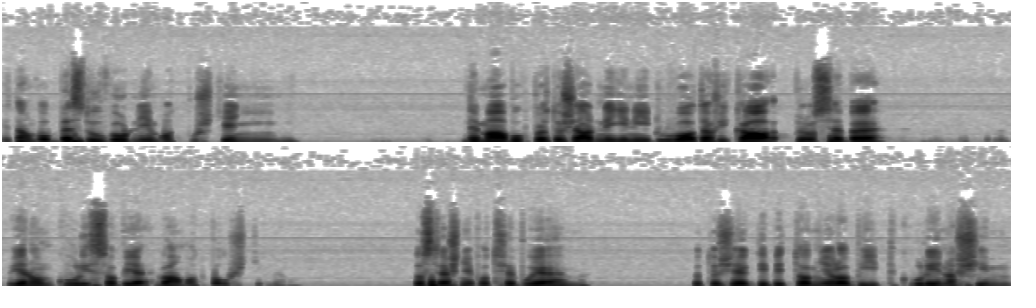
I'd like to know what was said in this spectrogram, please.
je tam o bezdůvodném odpuštění. Nemá Bůh proto žádný jiný důvod a říká pro sebe, jenom kvůli sobě vám odpouštím. To strašně potřebujeme, protože kdyby to mělo být kvůli našim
